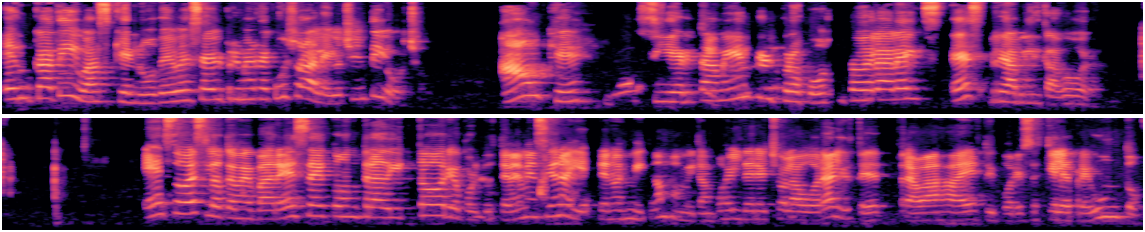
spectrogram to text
educativas que no debe ser el primer recurso de la ley 88. Aunque ciertamente el propósito de la ley es rehabilitadora. Eso es lo que me parece contradictorio, porque usted me menciona, y este no es mi campo, mi campo es el derecho laboral y usted trabaja esto y por eso es que le pregunto.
